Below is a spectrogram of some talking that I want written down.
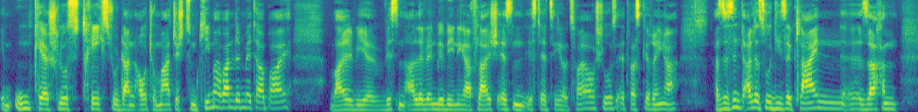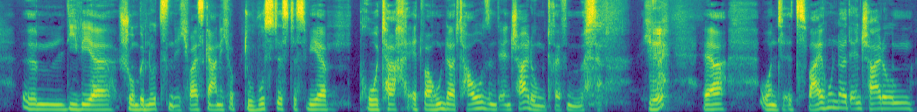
im Umkehrschluss trägst du dann automatisch zum Klimawandel mit dabei weil wir wissen alle, wenn wir weniger Fleisch essen, ist der CO2-Ausstoß etwas geringer. Also es sind alles so diese kleinen äh, Sachen, ähm, die wir schon benutzen. Ich weiß gar nicht, ob du wusstest, dass wir pro Tag etwa 100.000 Entscheidungen treffen müssen. Nee? Ja, und 200 Entscheidungen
